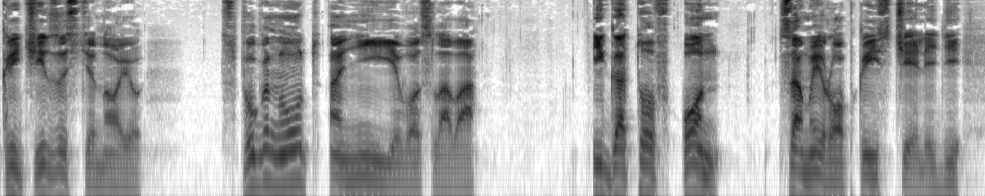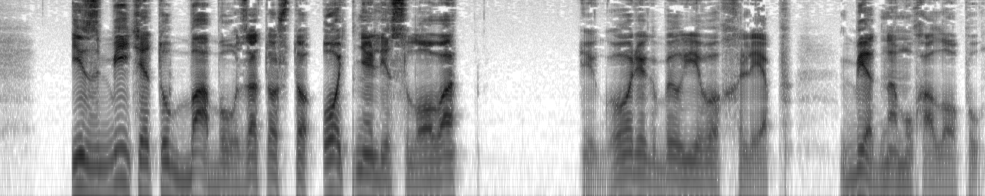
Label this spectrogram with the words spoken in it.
кричит за стеною. Спугнут они его слова. И готов он, самый робкий из челяди, избить эту бабу за то, что отняли слово. И горек был его хлеб — бедному холопу.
